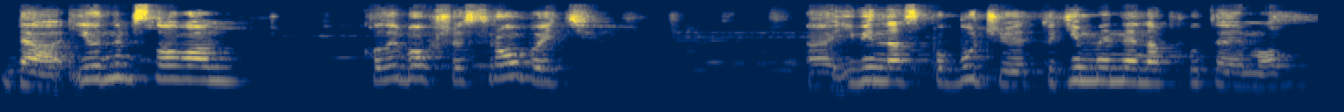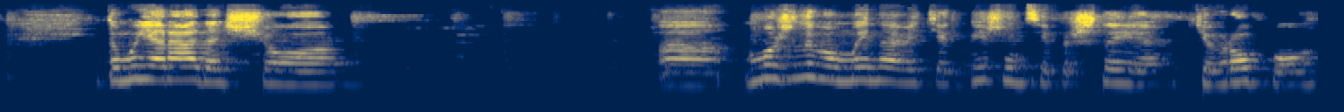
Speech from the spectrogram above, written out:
Да. І одним словом, коли Бог щось робить е, і Він нас побуджує, тоді ми не напутаємо. Тому я рада, що е, можливо, ми навіть як біженці прийшли в Європу,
